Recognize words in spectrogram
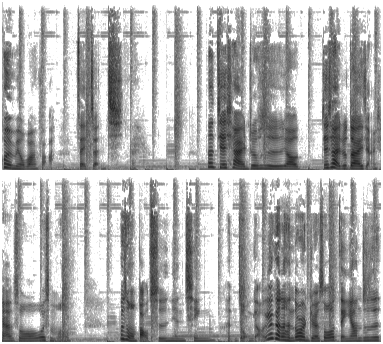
会没有办法再站起来。那接下来就是要。接下来就大概讲一下，说为什么为什么保持年轻很重要？因为可能很多人觉得说怎样，就是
